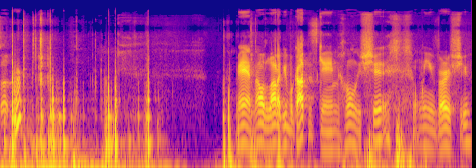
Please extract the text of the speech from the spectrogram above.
What's up? Man, a lot of people got this game. Holy shit. Only very few.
